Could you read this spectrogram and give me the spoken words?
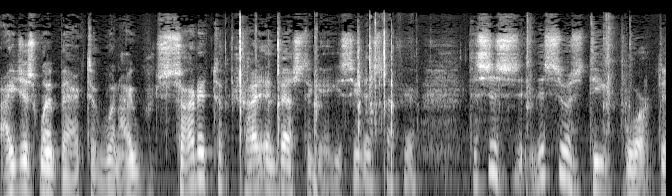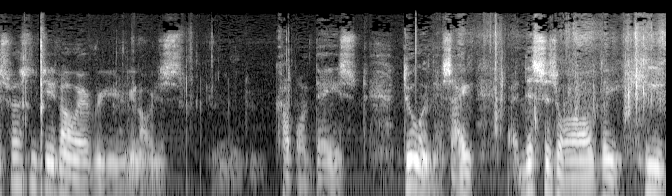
I just went back to when I started to try to investigate. You see this stuff here? This is this was deep work. This wasn't you know every you know just couple of days doing this. I this is all the heat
